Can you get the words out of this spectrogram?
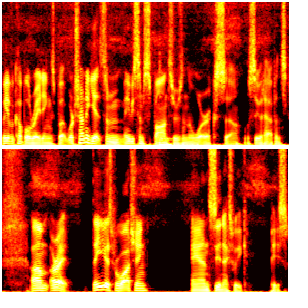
We have a couple of ratings, but we're trying to get some maybe some sponsors in the works. So we'll see what happens. Um, all right, thank you guys for watching, and see you next week. Peace.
